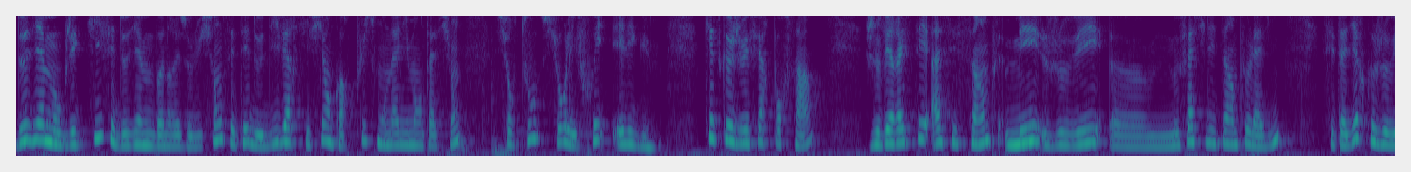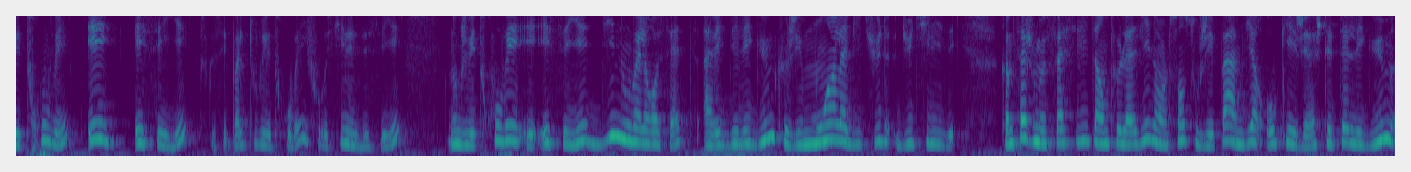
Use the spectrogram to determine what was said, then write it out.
Deuxième objectif et deuxième bonne résolution, c'était de diversifier encore plus mon alimentation, surtout sur les fruits et légumes. Qu'est-ce que je vais faire pour ça? Je vais rester assez simple, mais je vais euh, me faciliter un peu la vie. C'est-à-dire que je vais trouver et essayer, parce que c'est pas le tout de les trouver, il faut aussi les essayer. Donc je vais trouver et essayer 10 nouvelles recettes avec des légumes que j'ai moins l'habitude d'utiliser. Comme ça je me facilite un peu la vie dans le sens où j'ai pas à me dire ok j'ai acheté tel légume,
